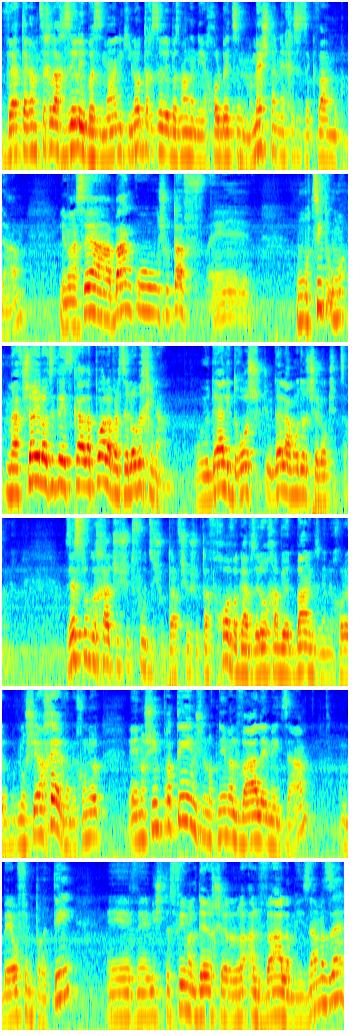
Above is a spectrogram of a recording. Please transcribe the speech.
ואתה גם צריך להחזיר לי בזמן, כי אם לא תחזיר לי בזמן אני יכול בעצם לממש את הנכס הזה כבר מוקדם. למעשה הבנק הוא שותף, אה, הוא, מוציא, הוא מאפשר לי להוציא את העסקה לפועל, אבל זה לא בחינם. הוא יודע לדרוש, הוא יודע לעמוד על שלו כשצריך. זה סוג אחד של שותפות, זה שותף שהוא שותף חוב, אגב זה לא חייב להיות בנק, זה גם יכול להיות נושה אחר, גם יכולים להיות אה, נושים פרטיים שנותנים הלוואה למיזם באופן פרטי, אה, ומשתתפים על דרך של הלוואה למיזם הזה.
